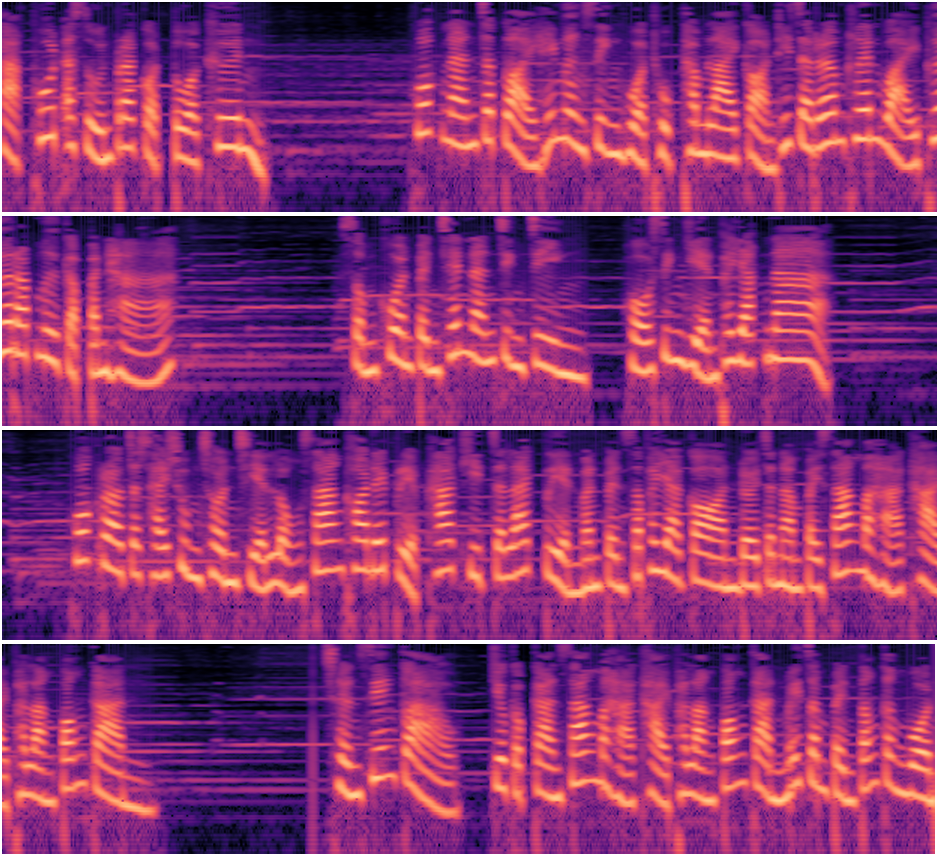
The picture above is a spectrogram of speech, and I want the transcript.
หากพูดอสูรปรากฏตัวขึ้น พวกนั้นจะปล่อยให้เมืองซิงหัวถูกทำลายก่อนที่จะเริ่มเคลื่อนไหวเพื่อรับมือกับปัญหา สมควรเป็นเช่นนั้นจริง ๆ โหซิงเหยียนพยักหน้า พวกเราจะใช้ชุมชนเฉียนหลงสร้างข้อได้เปรียบค่าคิดจะแลกเปลี่ยนมันเป็นทรัพยากร โดยจะนำไปสร้างมหาข่ายพลังป้องกัน เฉินเซี่ยงกล่าว เกี่ยวกับการสร้างมหาข่ายพลังป้องกันไม่จำเป็นต้องกังวล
